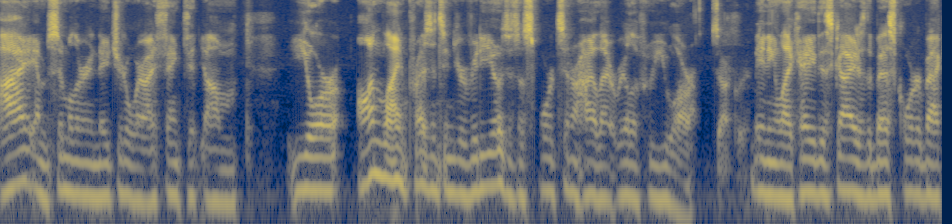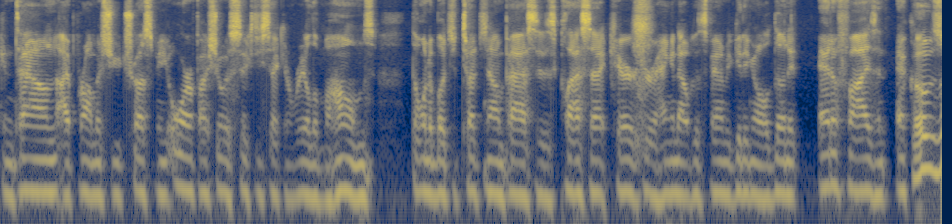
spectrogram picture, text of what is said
I am similar in nature to where I think that um, your online presence in your videos is a sports center highlight reel of who you are. Exactly. Meaning, like, hey, this guy is the best quarterback in town. I promise you, trust me. Or if I show a 60 second reel of Mahomes throwing a bunch of touchdown passes, class act character, hanging out with his family, getting it all done, it edifies and echoes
